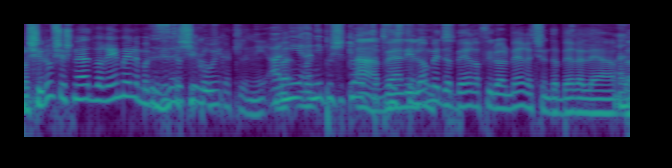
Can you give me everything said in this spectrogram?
השילוב של שני הדברים האלה מגדיל את זה שילוב הסיכוי. קטלני. אני אני פשוט לא אה, אוהב את התבוסתנות. ואני לא מדבר אפילו על מרצ, שנדבר עליה ב- אני-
